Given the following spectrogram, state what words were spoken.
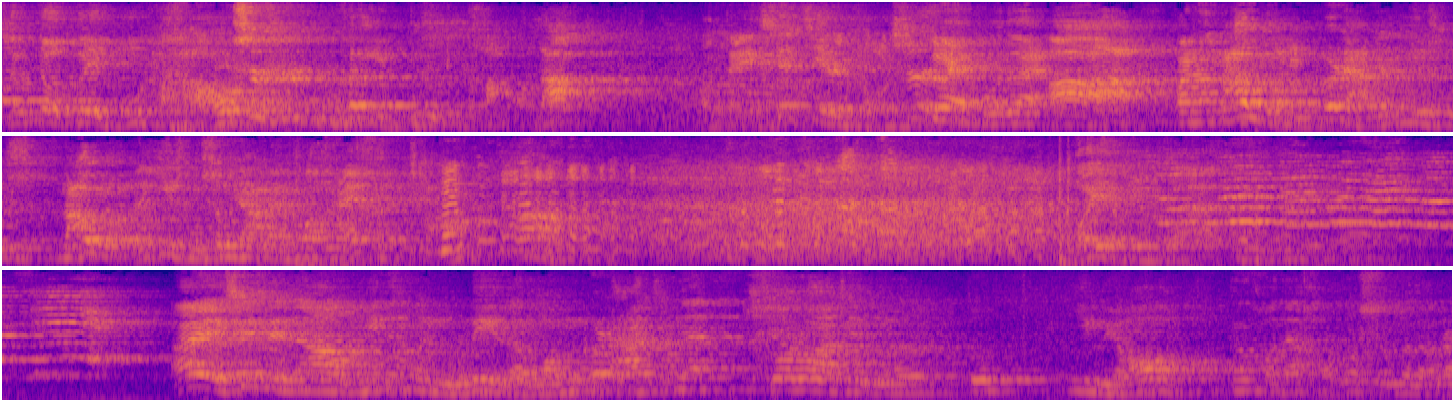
什么叫可以补考？考试是不可以补考的，我得先记着考试，对不对？啊啊，反正拿我们哥俩的艺术，拿我的艺术生涯来说还很长啊。我也不管。哎，谢谢您啊，我们一定会努力的。我们哥俩今天说实话，这个都一聊，跟后台好多师傅聊天，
